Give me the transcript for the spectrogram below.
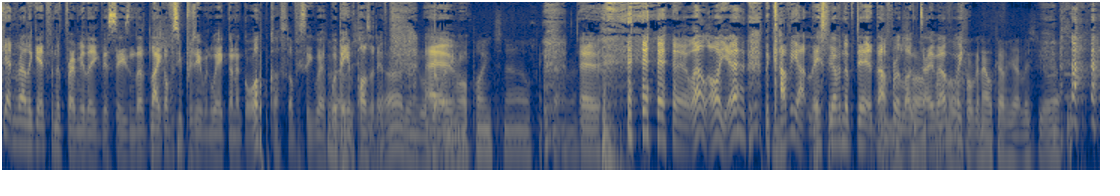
getting relegated from the Premier League this season. They're like obviously presuming we're going to go up because obviously we're, we're being positive. I don't think we've got any Um, more points now. etc. Uh, well, oh yeah, the caveat list. We haven't updated that for a long Oh, time, oh, have oh, we? Fucking hell, caveat list, you're right.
